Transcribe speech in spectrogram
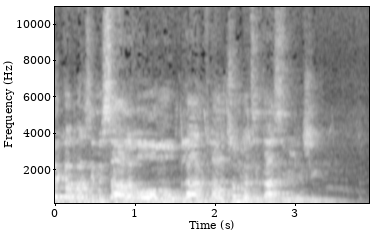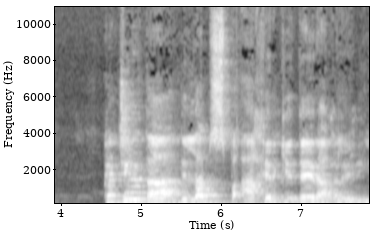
لکه فرض مثال هوم او پلان پلان څومره څه تاسو ویل شي که چیرته د لفظ په آخر کې دی راغلی وي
